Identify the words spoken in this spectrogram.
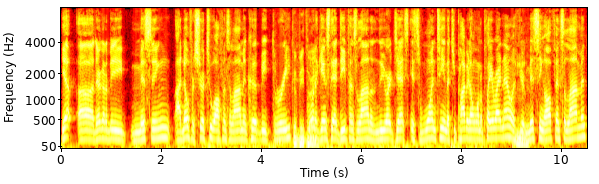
Yep, uh, they're going to be missing. I know for sure two offensive linemen could be three. Could be three. One against that defensive line of the New York Jets. It's one team that you probably don't want to play right now if mm. you're missing offensive linemen,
